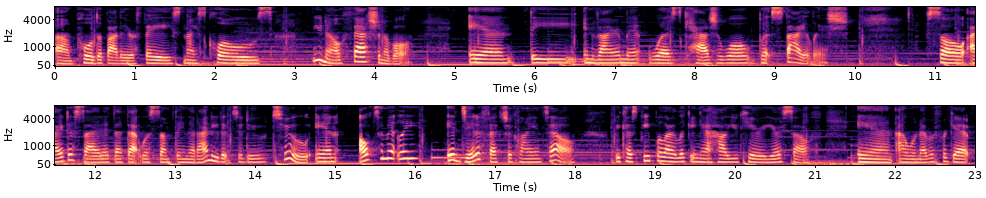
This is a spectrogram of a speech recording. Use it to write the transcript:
um, pulled up out of their face, nice clothes, you know, fashionable. And the environment was casual but stylish. So I decided that that was something that I needed to do too. And ultimately, it did affect your clientele because people are looking at how you carry yourself. And I will never forget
